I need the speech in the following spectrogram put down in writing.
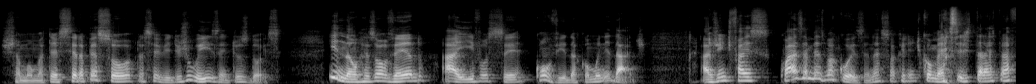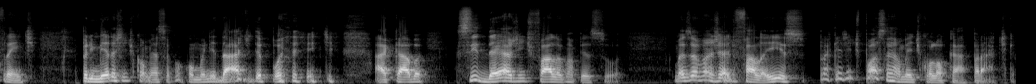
chama uma terceira pessoa para servir de juiz entre os dois. E não resolvendo, aí você convida a comunidade. A gente faz quase a mesma coisa, né? Só que a gente começa de trás para frente. Primeiro a gente começa com a comunidade, depois a gente acaba, se der, a gente fala com a pessoa. Mas o Evangelho fala isso para que a gente possa realmente colocar a prática.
